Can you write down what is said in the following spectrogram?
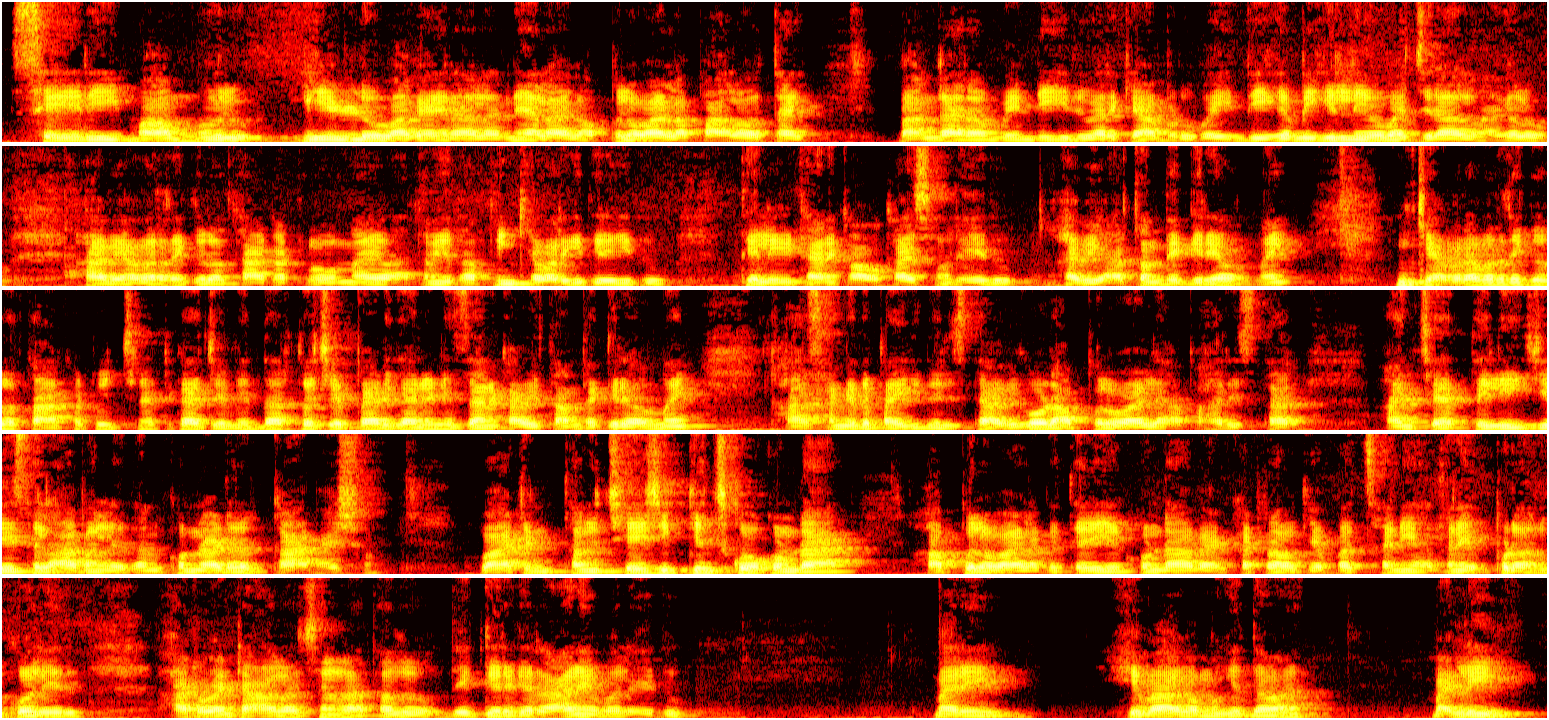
సేరి మామూలు ఇళ్ళు వగైరాలన్నీ అలాగ అప్పుల వాళ్ళ పాలవుతాయి. బంగారం వెండి ఇదివరకే అమ్ముడుపోయింది. ఇక మిగిలినవి వజ్రాల నగలు. అవి ఎవరి దగ్గర తాకట్లో ఉన్నాయో అతనికి తప్ప ఇంకెవరికి తెలియదు తెలియటానికి అవకాశం లేదు. అవి అతని దగ్గరే ఉన్నాయి. ఇంకెవరెవరి దగ్గర తాకట్టు ఉంచినట్టుగా జమీందార్తో చెప్పాడు కానీ నిజానికి అవి తన దగ్గరే ఉన్నాయి. ఆ సంగతి పైకి తెలిస్తే అవి కూడా అప్పుల వాళ్ళే అపహరిస్తారు. అంచే తెలియజేసి లాభం లేదనుకున్నాడు కామేశం. వాటిని తను చేజిక్కించుకోకుండా అప్పుల వాళ్ళకి తెలియకుండా వెంకట్రావుకి ఇవ్వచ్చని అతను ఎప్పుడు అనుకోలేదు. అటువంటి ఆలోచనలు అతను దగ్గరికి రానివ్వలేదు. మరి ఈ భాగం ముగిద్దామా? మళ్ళీ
